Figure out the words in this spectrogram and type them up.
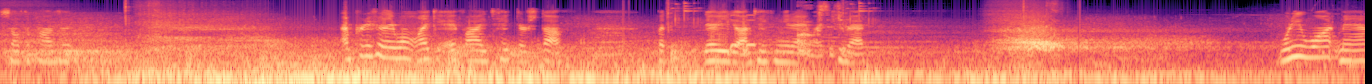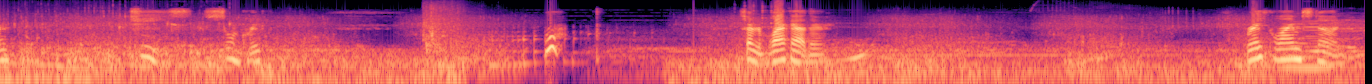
Salt deposit. I'm pretty sure they won't like it if I take their stuff. But there you go. I'm taking it anyway. Too bad. What do you want, man? Jeez, so ungrateful. Starting to black out there. Break limestone.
